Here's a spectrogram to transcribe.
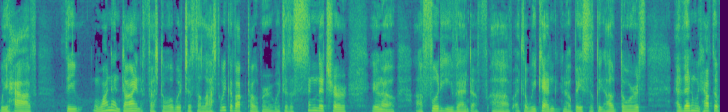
we have the Wine and Dine Festival, which is the last week of October, which is a signature, you know, uh, foodie event. Of, uh, it's a weekend, you know, basically outdoors. And then we have the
